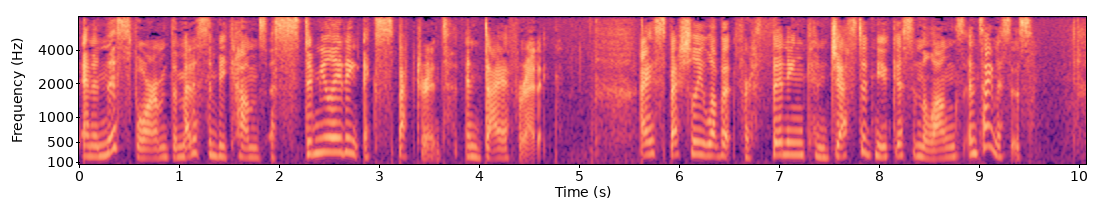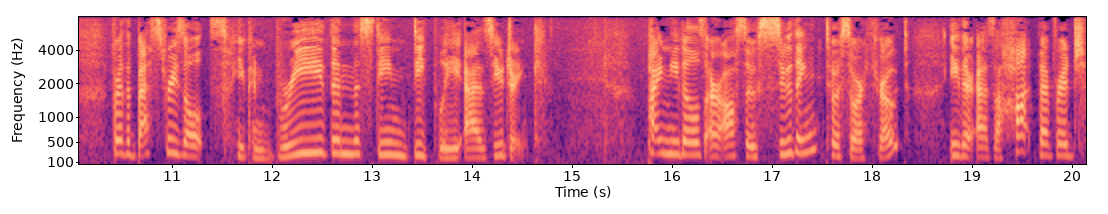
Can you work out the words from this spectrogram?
and in this form, the medicine becomes a stimulating expectorant and diaphoretic. I especially love it for thinning congested mucus in the lungs and sinuses. For the best results, you can breathe in the steam deeply as you drink. Pine needles are also soothing to a sore throat, either as a hot beverage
